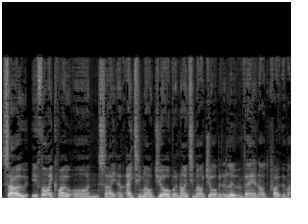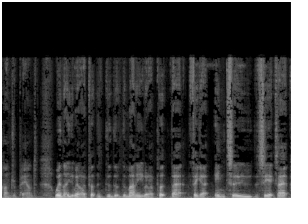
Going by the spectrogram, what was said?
So if I quote on, say, an 80 mile job or a 90 mile job in a Luton van, I'd quote them £100. When they when I put the, the, the, money, when I put that figure into the CX app,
